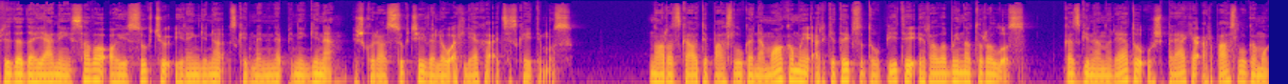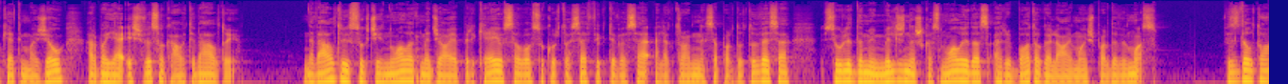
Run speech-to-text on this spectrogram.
Prideda ją ne į savo, o į sukčių įrenginio skaitmeninę piniginę, iš kurios sukčiai vėliau atlieka atsiskaitimus. Noras gauti paslaugą nemokamai ar kitaip sutaupyti yra labai natūralus. Kasgi nenorėtų už prekę ar paslaugą mokėti mažiau arba ją iš viso gauti veltui. Neveltui sukčiai nuolat medžioja pirkėjų savo sukurtose fiktyviose elektroninėse parduotuvėse, siūlydami milžiniškas nuolaidas ar riboto galiojimo išpardavimus. Vis dėlto,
